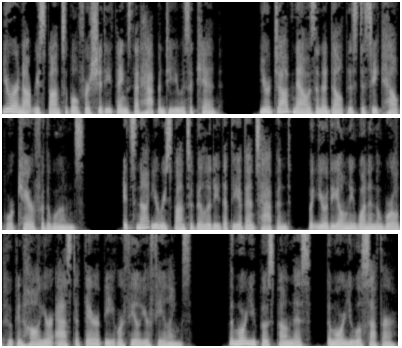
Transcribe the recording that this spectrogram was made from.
You are not responsible for shitty things that happened to you as a kid. Your job now as an adult is to seek help or care for the wounds. It's not your responsibility that the events happened, but you're the only one in the world who can haul your ass to therapy or feel your feelings. The more you postpone this, the more you will suffer.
